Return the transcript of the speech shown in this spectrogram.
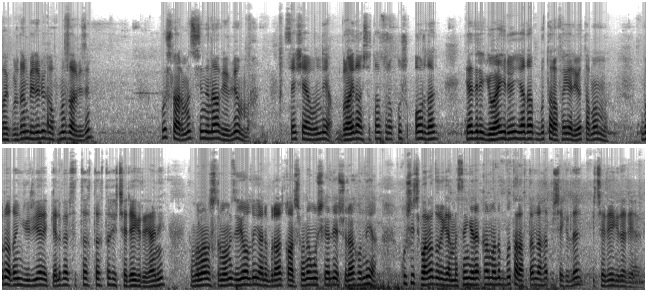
Bak buradan böyle bir kapımız var bizim. Kuşlarımız şimdi ne yapıyor biliyor musun? size şey yapıldı ya. Burayı da açtıktan sonra kuş oradan ya direkt yuvaya giriyor ya da bu tarafa geliyor tamam mı? Buradan yürüyerek gelip hepsi tık tık tık içeriye giriyor. Yani bunu alıştırmamız iyi oldu. Yani buraya karşımadan kuş geldi ya şuraya kondu ya. Kuş hiç bana doğru gelmesine gerek kalmadı. Bu taraftan rahat bir şekilde içeriye girer yani.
